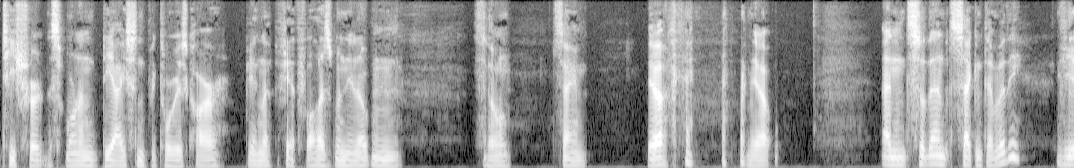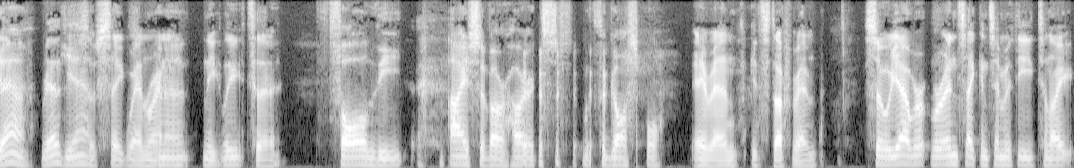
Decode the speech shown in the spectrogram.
t-shirt this morning, de-icing Victoria's car, being a faithful husband, you know. Mm, So same. yeah, yeah. And so then, Second Timothy. Yeah, Yeah. Yeah. So segueing right gonna neatly to thaw the ice of our hearts with the gospel. Amen. Good stuff, man. So yeah, we're we're in Second Timothy tonight,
